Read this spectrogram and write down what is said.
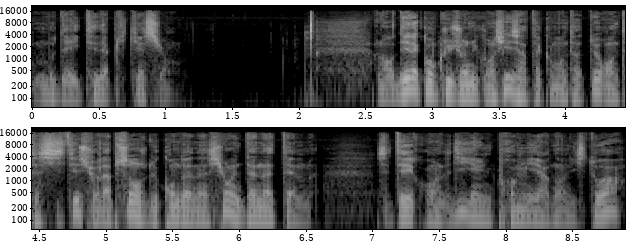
modalités d'application. Alors dès la conclusion du concile, certains commentateurs ont insisté sur l'absence de condamnation et d'anathème. C'était, on l'a dit, une première dans l'histoire.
